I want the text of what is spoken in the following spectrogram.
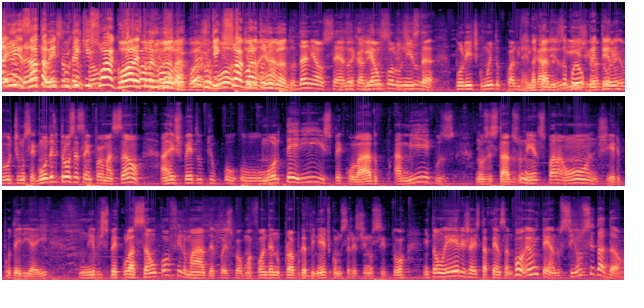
aí exatamente por que que tempão. só agora estão julgando? Por que o que só agora de estão julgando? O Daniel César, que é um colunista político muito qualificado, Calheiros apoiou o PT, do né? último segundo, ele trouxe essa informação a respeito que o, o, o Moro teria especulado amigos nos Estados Unidos para onde ele poderia ir um nível de especulação confirmado depois por alguma fonte no próprio gabinete, como o Celestino citou. Então ele já está pensando. Bom, eu entendo, se um cidadão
